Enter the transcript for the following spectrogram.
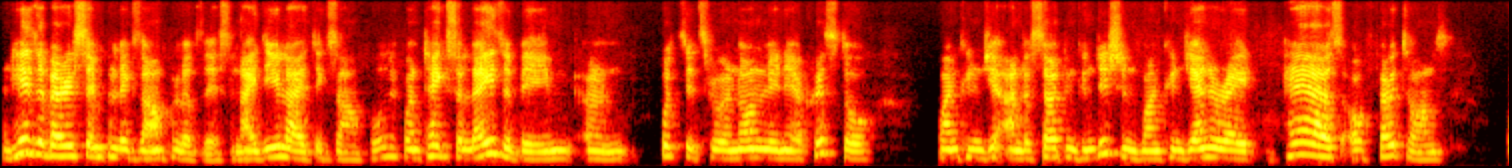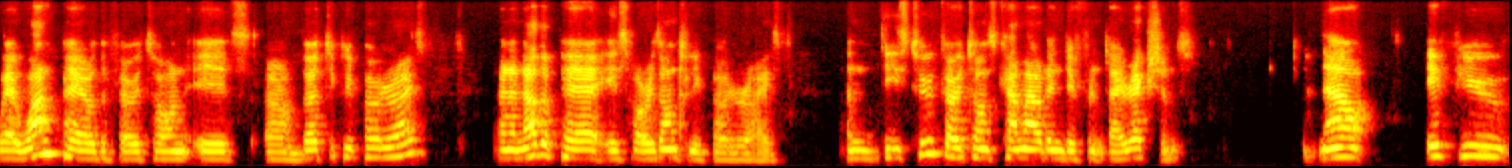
And here's a very simple example of this, an idealized example. If one takes a laser beam and puts it through a nonlinear crystal, one can, under certain conditions, one can generate pairs of photons where one pair of the photon is um, vertically polarized and another pair is horizontally polarized. And these two photons come out in different directions. Now, if you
